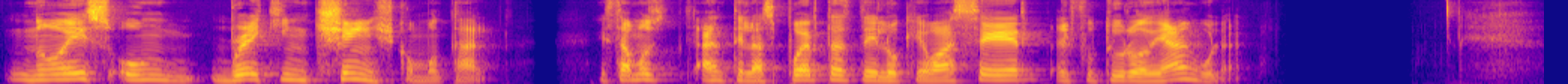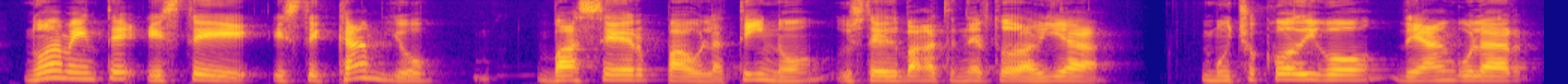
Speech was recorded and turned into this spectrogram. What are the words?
no es un breaking change como tal. Estamos ante las puertas de lo que va a ser el futuro de Angular. Nuevamente, este, este cambio va a ser paulatino. Ustedes van a tener todavía mucho código de Angular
